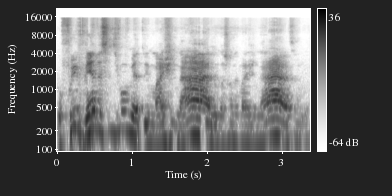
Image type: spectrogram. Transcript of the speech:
eu fui vendo esse desenvolvimento, do imaginário, educação do imaginário, assim,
